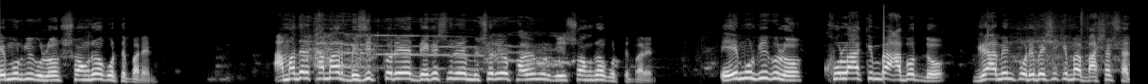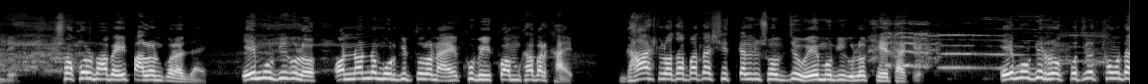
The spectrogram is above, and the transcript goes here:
এই মুরগিগুলো সংগ্রহ করতে পারেন। আমাদের খামার ভিজিট করে দেখে শুনে মিশরীয় ফার্মি মুরগি সংগ্রহ করতে পারেন। এই মুরগিগুলো খোলা কিংবা আবদ্ধ, গ্রামীণ পরিবেশে কিংবা বাসার সাথে সকলভাবেই পালন করা যায়। এই মুরগিগুলো অন্যান্য মুরগির তুলনায় খুবই কম খাবার খায়। ঘাস লতা পাতা শীতকালীন সবজিও এই মুরগিগুলো খেয়ে থাকে। এই মুরগির রোগ প্রতিরোধ ক্ষমতা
